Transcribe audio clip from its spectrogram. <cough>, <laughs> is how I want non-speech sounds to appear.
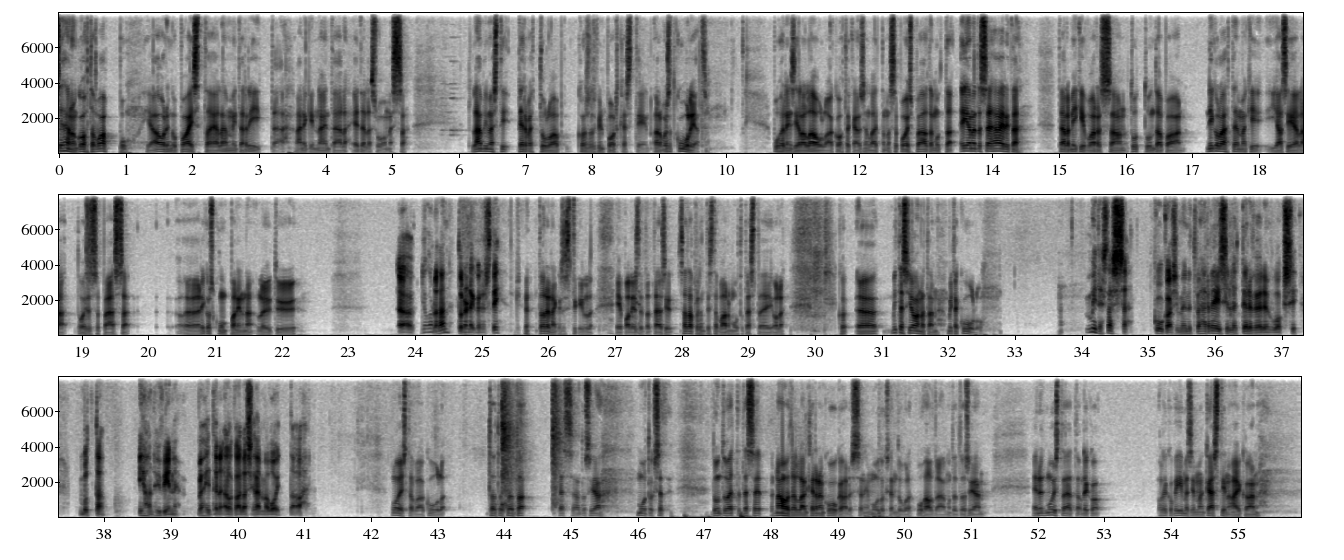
Sehän on kohta vappu ja aurinko paistaa ja lämmintä riittää, ainakin näin täällä Etelä-Suomessa. Lämpimästi tervetuloa Konsolifin podcastiin, arvoisat kuulijat. Puhelin siellä laulaa, kohta käyn sen laittamassa pois päältä, mutta ei anneta se häiritä. Täällä mikin varressa on tuttuun tapaan Niko Lähteenmäki ja siellä toisessa päässä ö, rikoskumppanina löytyy Öö, Joonatan, todennäköisesti. Todennäköisesti kyllä. Ei paljasteta täysin sataprosenttista varmuutta tästä ei ole. Ko, öö, mitäs Joonatan, mitä kuuluu? Mitäs tässä? Kuukausi mennyt vähän reisille terveyden vuoksi, mutta ihan hyvin vähitellen alkaa taas elämä voittaa. Loistavaa kuulla. Tuota, tuota, tässä on tosiaan muutokset. Tuntuu, että tässä nauhoitellaan kerran kuukaudessa, niin muutoksen tuulet puhaltaa, mutta tosiaan en nyt muista, että oliko oliko viimeisimmän kästin aikaan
